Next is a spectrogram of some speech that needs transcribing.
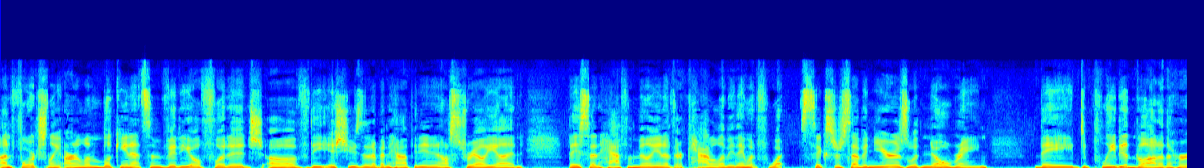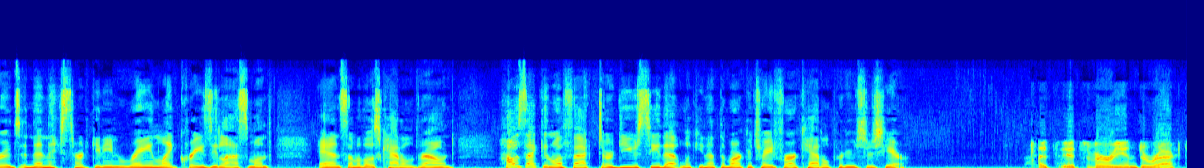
unfortunately, Arlan, looking at some video footage of the issues that have been happening in Australia. And they said half a million of their cattle, I mean, they went for what, six or seven years with no rain. They depleted a lot of the herds and then they started getting rain like crazy last month and some of those cattle drowned. How's that going to affect, or do you see that looking at the market trade for our cattle producers here? It's, it's very indirect,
